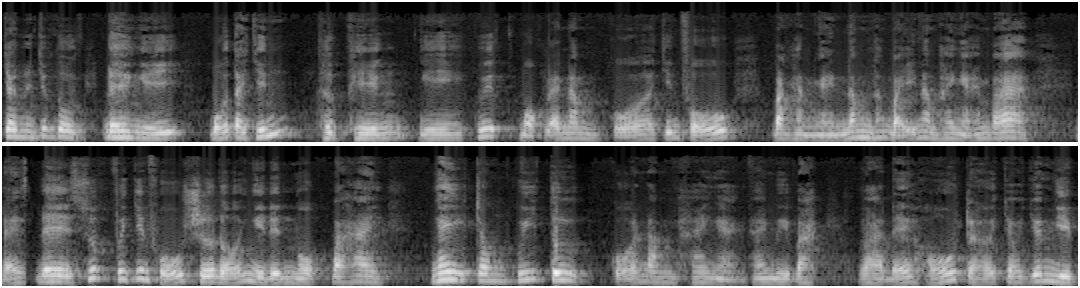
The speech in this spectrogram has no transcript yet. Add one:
Cho nên chúng tôi đề nghị Bộ Tài chính thực hiện nghị quyết 105 của chính phủ ban hành ngày 5 tháng 7 năm 2023 để đề xuất với chính phủ sửa đổi nghị định 132 ngay trong quý tư của năm 2023 và để hỗ trợ cho doanh nghiệp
